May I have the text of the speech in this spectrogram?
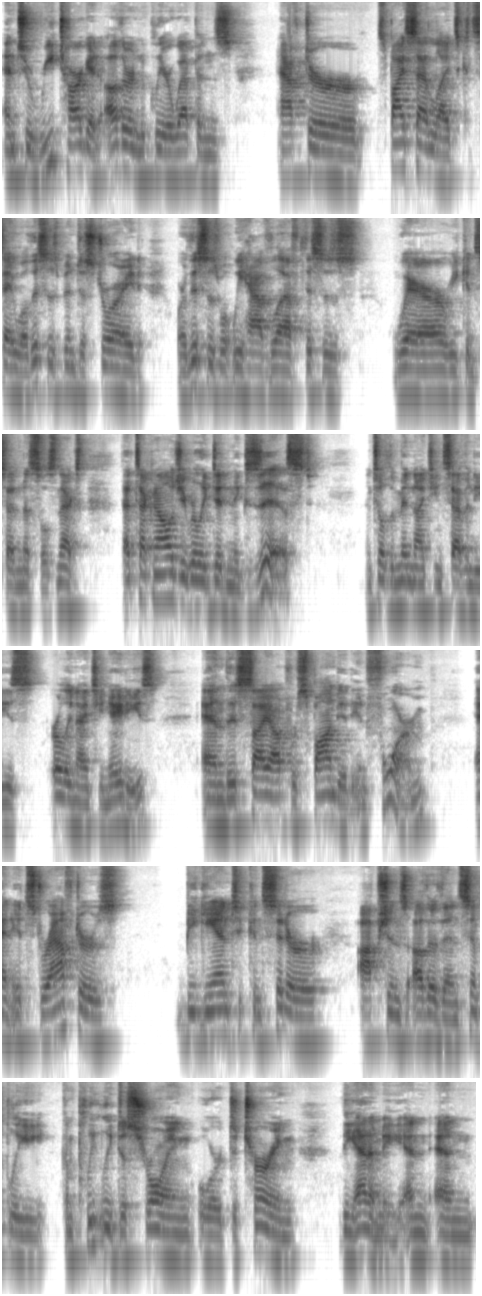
and to retarget other nuclear weapons after spy satellites could say, well, this has been destroyed, or this is what we have left, this is where we can send missiles next. That technology really didn't exist until the mid 1970s, early 1980s. And the SIOP responded in form, and its drafters began to consider options other than simply completely destroying or deterring the enemy and, and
